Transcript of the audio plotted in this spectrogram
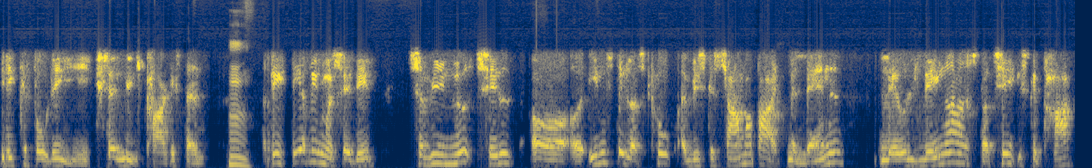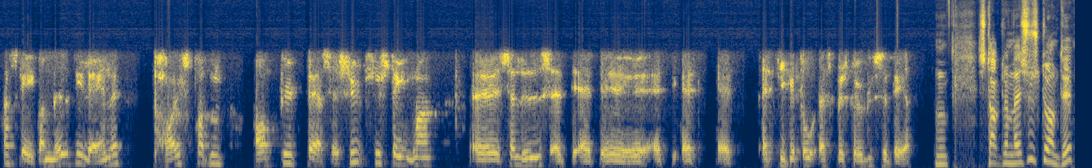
ikke kan få det i eksempelvis Pakistan. Mm. Og det er der, vi må sætte ind. Så vi er nødt til at indstille os på, at vi skal samarbejde med lande, lave længere strategiske partnerskaber med de lande, polstre dem, opbygge deres asylsystemer, øh, således at, at, øh, at, at, at, at de kan få deres beskyttelse der. Mm. Stockholm, hvad synes du om det?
